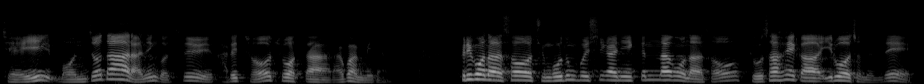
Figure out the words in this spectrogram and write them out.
제일 먼저다라는 것을 가르쳐 주었다라고 합니다. 그리고 나서 중고등부 시간이 끝나고 나서 교사회가 이루어졌는데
